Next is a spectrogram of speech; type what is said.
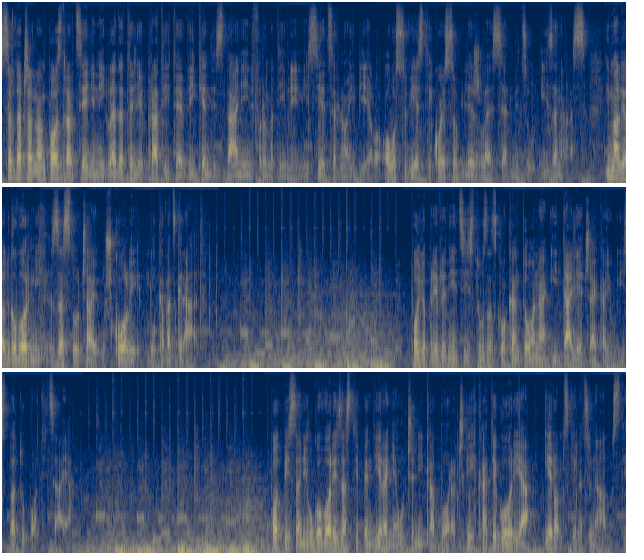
Srdačan vam pozdrav, cijenjeni gledatelji. Pratite vikend izdanje informativne emisije Crno i Bijelo. Ovo su vijesti koje su obilježile sedmicu iza nas. Imali odgovornih za slučaj u školi Lukavac grad. Poljoprivrednici iz Tuzlanskog kantona i dalje čekaju isplatu poticaja. Potpisani ugovori za stipendiranje učenika boračkih kategorija i romske nacionalnosti.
